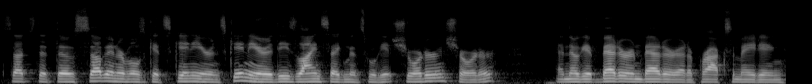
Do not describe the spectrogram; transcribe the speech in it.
such that those subintervals get skinnier and skinnier, these line segments will get shorter and shorter, and they'll get better and better at approximating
